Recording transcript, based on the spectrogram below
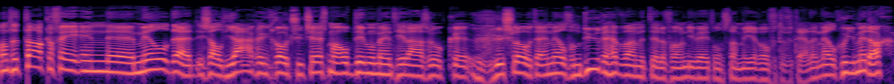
Want het taalcafé in uh, Mil dat is al jaren een groot succes, maar op dit moment helaas ook uh, gesloten. En Nel van Duren hebben we aan de telefoon, die weet ons daar meer over te vertellen. Nel, goedemiddag.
